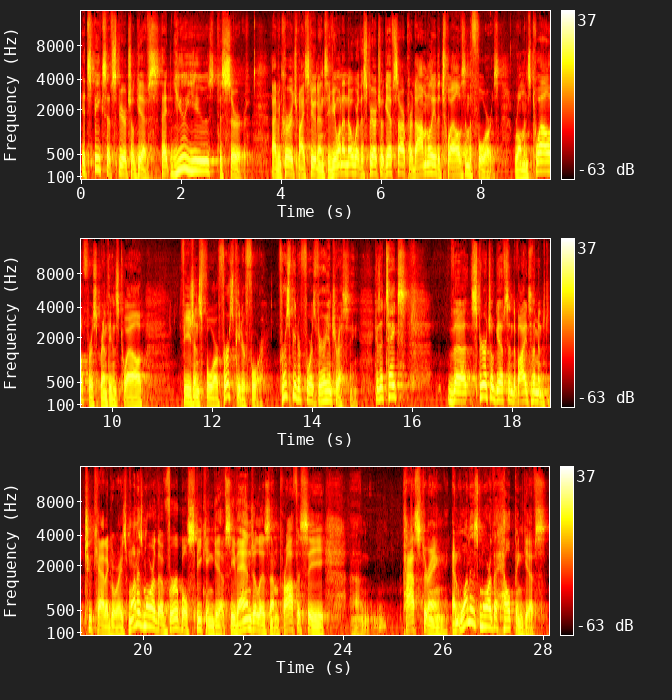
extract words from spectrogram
it speaks of spiritual gifts that you use to serve. I've encouraged my students, if you want to know where the spiritual gifts are, predominantly the 12s and the 4s. Romans 12, 1 Corinthians 12, Ephesians 4, 1 Peter 4. 1 Peter 4 is very interesting because it takes the spiritual gifts and divides them into two categories. One is more the verbal speaking gifts, evangelism, prophecy, um, pastoring, and one is more the helping gifts,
